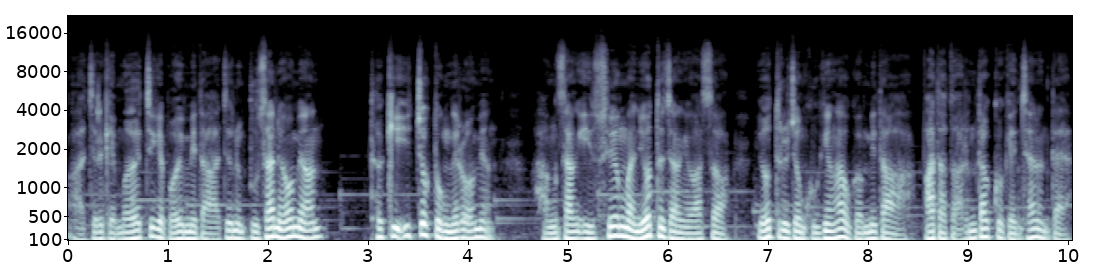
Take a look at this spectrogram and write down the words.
아 저렇게 멋지게 보입니다. 저는 부산에 오면 특히 이쪽 동네로 오면 항상 이 수영만 요트장에 와서 요트를 좀 구경하고 갑니다. 바다도 아름답고 괜찮은데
